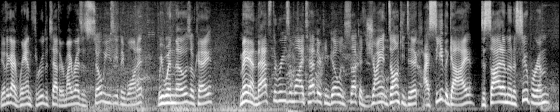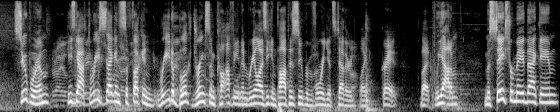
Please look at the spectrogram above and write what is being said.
The other guy ran through the tether. My res is so easy if they want it. We win those, okay? Man, that's the reason why Tether can go and suck a giant donkey dick. I see the guy, decide I'm gonna super him, super him. He's got three seconds to fucking read a book, drink some coffee, and then realize he can pop his super before he gets tethered. Like, great. But we got him. Mistakes were made that game,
